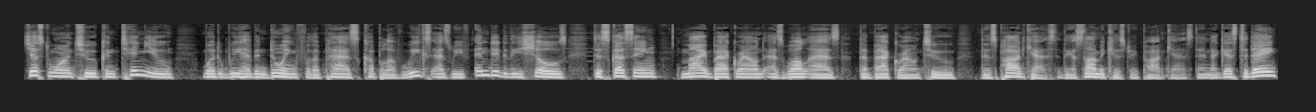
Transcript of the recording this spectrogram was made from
Just want to continue what we have been doing for the past couple of weeks as we've ended these shows discussing my background as well as the background to this podcast, the Islamic History Podcast. And I guess today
